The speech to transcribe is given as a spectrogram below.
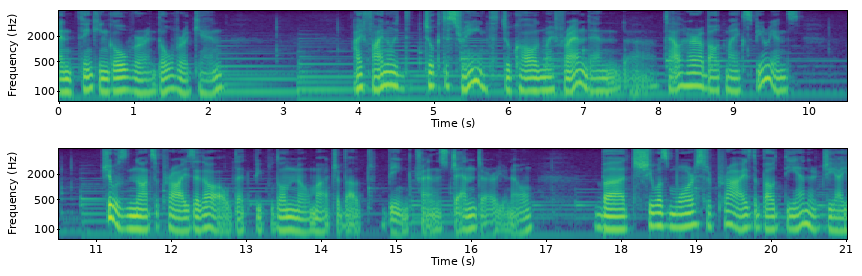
and thinking over and over again, I finally took the strength to call my friend and uh, tell her about my experience. She was not surprised at all that people don't know much about being transgender, you know. But she was more surprised about the energy I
